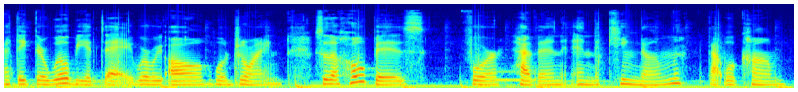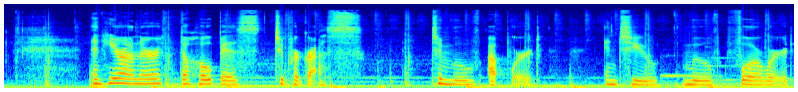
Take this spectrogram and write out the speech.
I think there will be a day where we all will join. So, the hope is for heaven and the kingdom that will come. And here on earth, the hope is to progress, to move upward, and to move forward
